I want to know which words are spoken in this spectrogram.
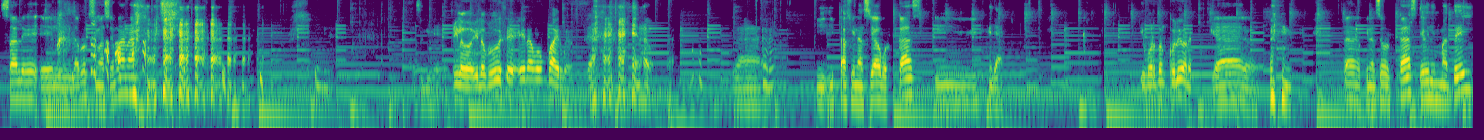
Sale el- la próxima semana. Y lo, y lo produce Ena Bombay, weón. Claro. y, y está financiado por CAS y ya, Y por Don Coleones. claro. Está financiado por CAS, Evelyn Matei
